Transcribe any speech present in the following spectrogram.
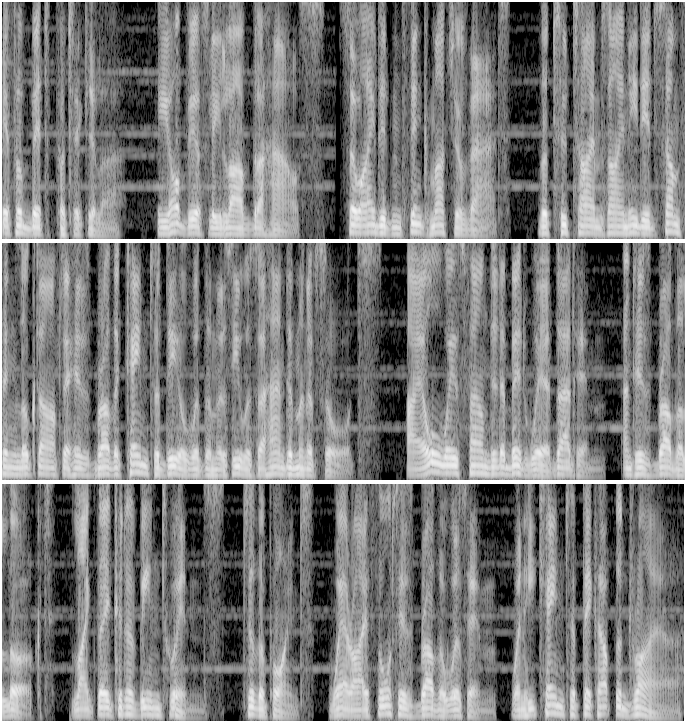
if a bit particular. He obviously loved the house, so I didn't think much of that. The two times I needed something looked after his brother came to deal with them as he was a handyman of sorts. I always found it a bit weird that him and his brother looked like they could have been twins. To the point where I thought his brother was him when he came to pick up the dryer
